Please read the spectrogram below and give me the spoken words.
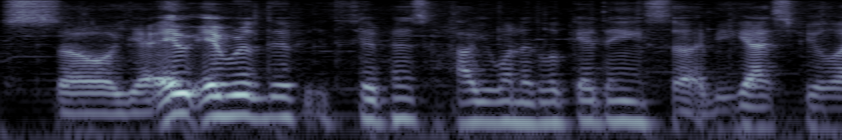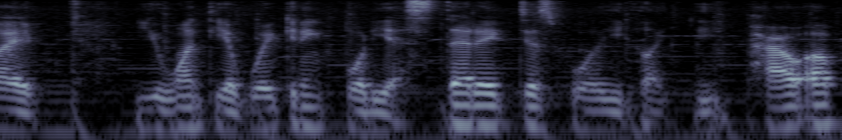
So yeah it, it really depends how you want to look at things. So if you guys feel like you want the awakening for the aesthetic just for the like the power up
